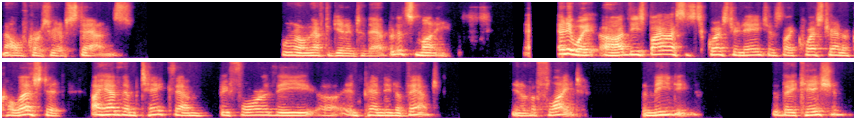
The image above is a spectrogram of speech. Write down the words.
Now, of course, we have statins. We don't have to get into that, but it's money. Anyway, uh, these bile acid sequestering agents like Questran or Colestid, I have them take them before the uh, impending event, you know, the flight, the meeting, the vacation,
